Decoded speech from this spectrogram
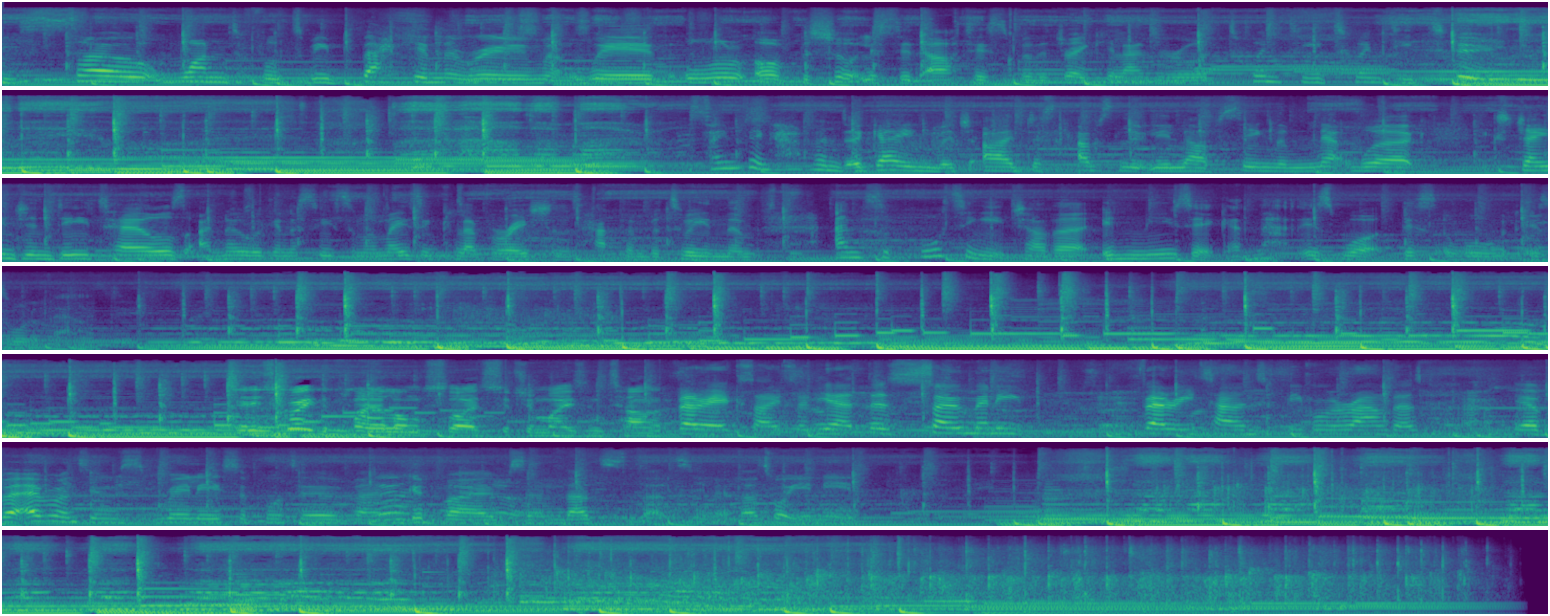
been so wonderful to be back in the room with all of the shortlisted artists for the Drake Yolanda Award 2022. Same thing happened again, which I just absolutely love, seeing them network, exchanging details. I know we're going to see some amazing collaborations happen between them and supporting each other in music, and that is what this award is all about. And it's great to play alongside such amazing talent. Very excited, yeah. There's so many very talented people around us. Yeah, but everyone seems really supportive and good vibes, and that's that's you know that's what you need.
